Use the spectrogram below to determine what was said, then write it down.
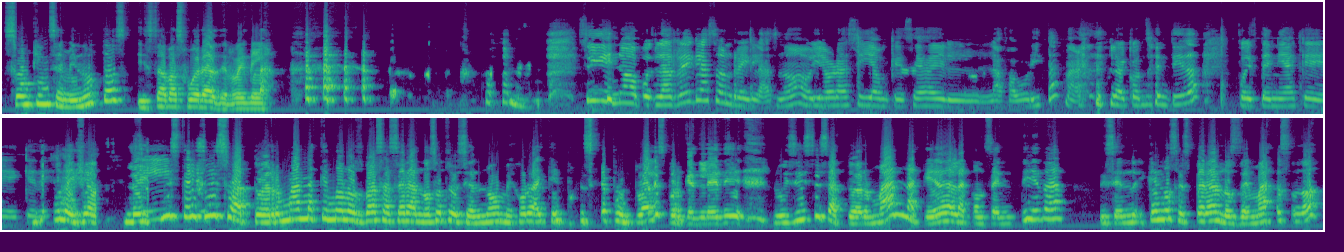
son 15 minutos y estabas fuera de regla. Sí, no, pues las reglas son reglas, ¿no? Y ahora sí, aunque sea el, la favorita, la consentida, pues tenía que, que dejar. Le, dijiste eso a tu hermana que no los vas a hacer a nosotros. Dice, no, mejor hay que ser puntuales porque le di, lo hiciste a tu hermana que era la consentida. Dice, ¿qué nos esperan los demás, no?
